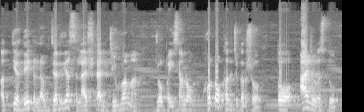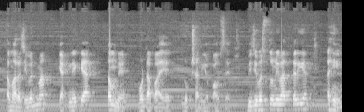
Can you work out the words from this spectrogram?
અત્યધિક લક્ઝરિયસ લાઇફસ્ટાઈલ જીવવામાં જો પૈસાનો ખોટો ખર્ચ કરશો, તો આ જ વસ્તુ તમારા જીવનમાં ક્યાંક ને ક્યાંક તમને મોટા પાયે નુકસાની અપાવશે. બીજી વસ્તુની વાત કરીએ, અહીં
